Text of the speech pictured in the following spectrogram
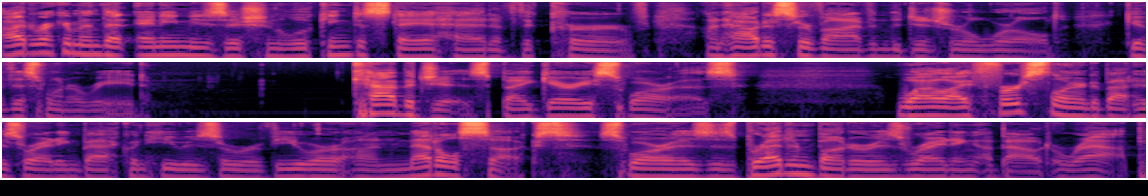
I'd recommend that any musician looking to stay ahead of the curve on how to survive in the digital world give this one a read. Cabbages by Gary Suarez. While I first learned about his writing back when he was a reviewer on Metal Sucks, Suarez's bread and butter is writing about rap.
